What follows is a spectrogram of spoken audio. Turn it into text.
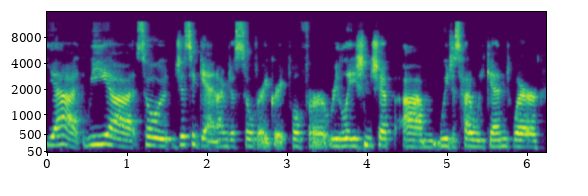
Yeah, we uh so just again, I'm just so very grateful for relationship. Um we just had a weekend where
